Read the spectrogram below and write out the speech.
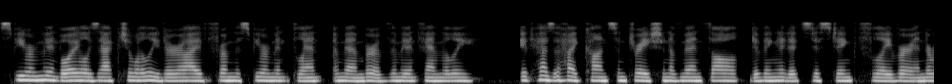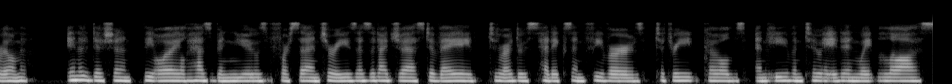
Spearmint oil is actually derived from the spearmint plant, a member of the mint family. It has a high concentration of menthol, giving it its distinct flavor and aroma. In addition, the oil has been used for centuries as a digestive aid, to reduce headaches and fevers, to treat colds, and even to aid in weight loss.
